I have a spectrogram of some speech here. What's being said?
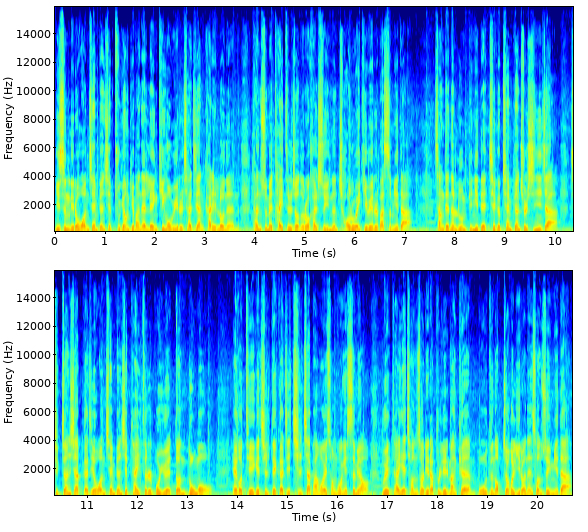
이 승리로 원 챔피언십 두 경기 만에 랭킹 5위를 차지한 카릴로는 단숨에 타이틀전으로 갈 수 있는 절호의 기회를 받습니다. 상대는 룸핀이 내체급 챔피언 출신이자 직전 시합까지 원 챔피언십 타이틀을 보유했던 농오. 해거티에게 질 때까지 7차 방어에 성공했으며 무에타이의 전설이라 불릴 만큼 모든 업적을 이뤄낸 선수입니다.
